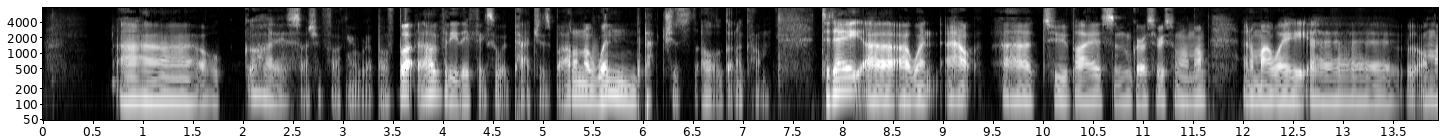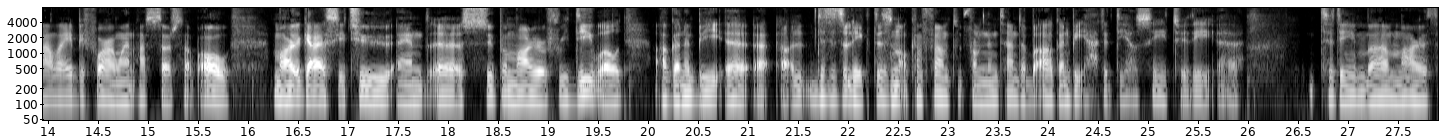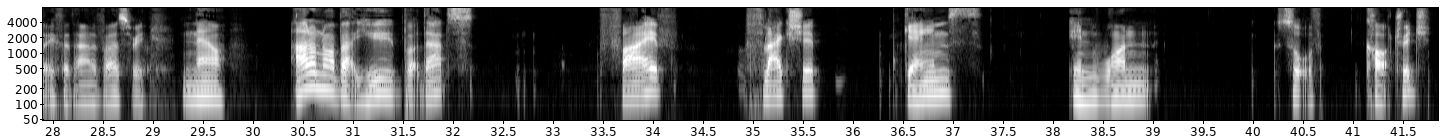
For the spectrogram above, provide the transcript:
Uh, god, it's such a fucking rip-off. But hopefully they fix it with patches, but I don't know when the patches are gonna come. Today, uh, I went out uh, to buy some groceries for my mum, and on my way, uh, on my way before I went, I searched up. Oh, Mario Galaxy 2 and uh, Super Mario 3D World are to be. Uh, uh, uh, this is a leak. This is not confirmed from Nintendo, but are to be added DLC to the to the Mario 35th anniversary. Now, I don't know about you, but that's five flagship games in one sort of cartridge.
